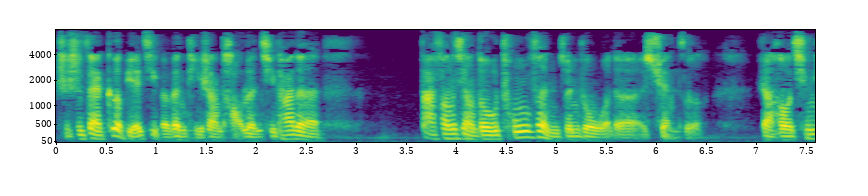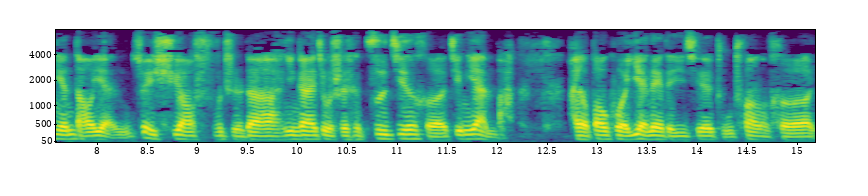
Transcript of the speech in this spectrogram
只是在个别几个问题上讨论，其他的大方向都充分尊重我的选择。然后，青年导演最需要扶植的，应该就是资金和经验吧，还有包括业内的一些主创和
